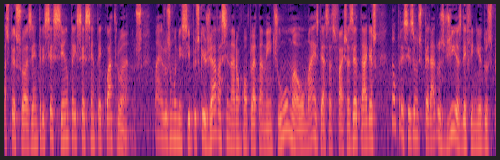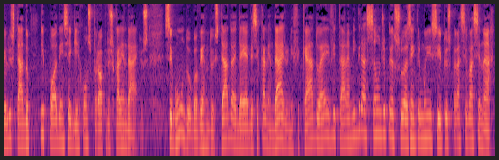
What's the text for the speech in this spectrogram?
as pessoas entre 60 e 64 anos mas os municípios que já vacinaram completamente uma ou mais dessas faixas etárias não precisam esperar os dias definidos pelo Estado e podem seguir com os próprios calendários. Segundo o governo do Estado, a ideia desse calendário unificado é evitar a migração de pessoas entre municípios para se vacinar.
